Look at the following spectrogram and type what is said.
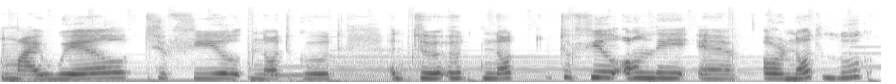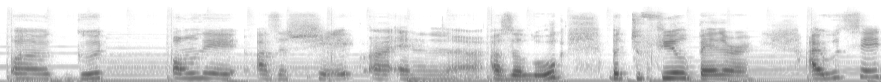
my will to feel not good, and to not to feel only uh, or not look uh, good only as a shape uh, and uh, as a look but to feel better. I would say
